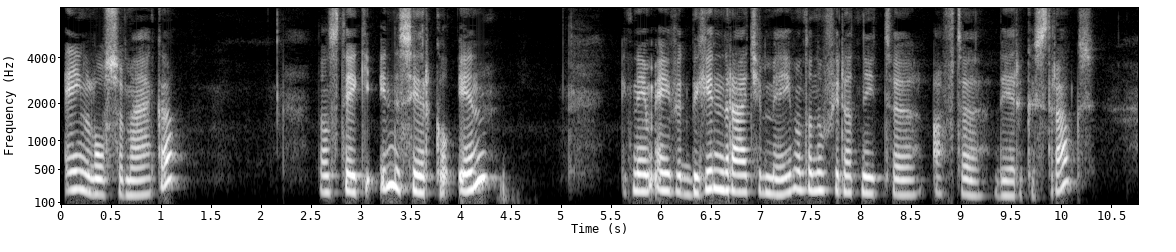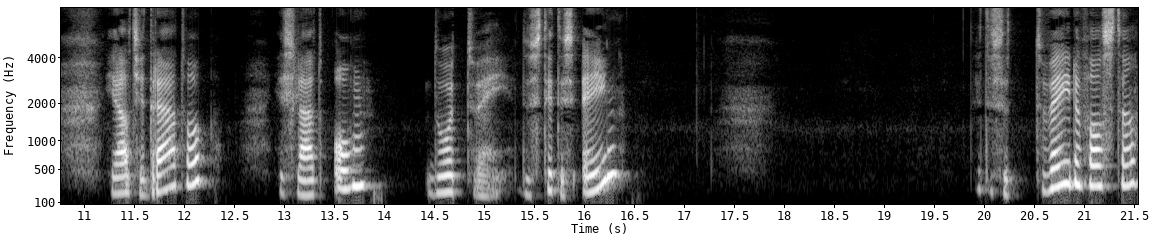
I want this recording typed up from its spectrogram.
een losse maken. Dan steek je in de cirkel in. Ik neem even het begindraadje mee want dan hoef je dat niet uh, af te werken straks. Je haalt je draad op. Je slaat om door 2 dus dit is 1 dit is het tweede vaste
